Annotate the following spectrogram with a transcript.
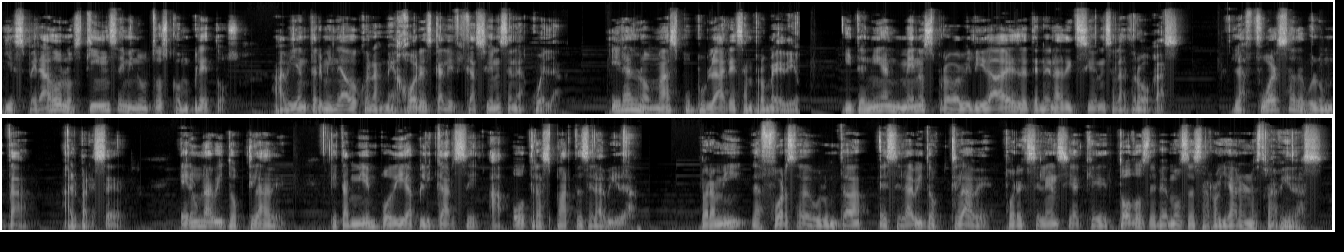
y esperado los 15 minutos completos habían terminado con las mejores calificaciones en la escuela. Eran los más populares en promedio y tenían menos probabilidades de tener adicciones a las drogas. La fuerza de voluntad, al parecer, era un hábito clave que también podía aplicarse a otras partes de la vida. Para mí, la fuerza de voluntad es el hábito clave por excelencia que todos debemos desarrollar en nuestras vidas.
